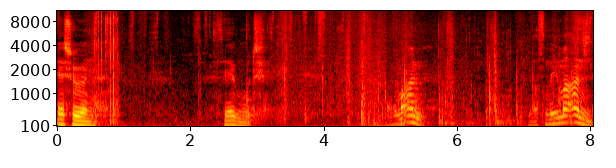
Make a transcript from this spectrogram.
Sehr schön. Sehr gut. Lassen wir mal an. Lassen wir ihn mal an.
